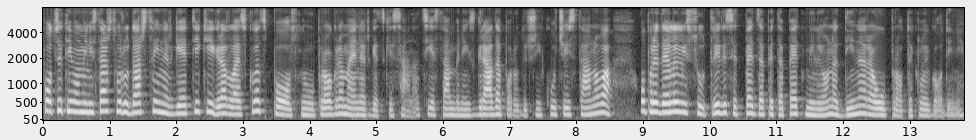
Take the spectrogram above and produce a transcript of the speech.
Podsjetimo, Ministarstvo rudarstva i energetike i grad Leskovac po osnovu programa energetske sanacije stambenih zgrada, porodičnih kuća i stanova opredelili su 35,5 miliona dinara u protekloj godini.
